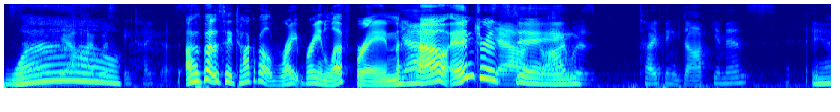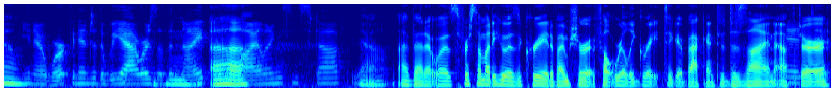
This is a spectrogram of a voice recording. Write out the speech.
Wow. So, yeah, I was a typist. I was about to say, talk about right brain, left brain. Yeah. How interesting. Yeah, so I was typing documents Yeah. you know, working into the wee hours of the Mhm. night for Uh-huh. the filings and stuff. Yeah. Yeah, I bet it was. For somebody who is a creative, I'm sure it felt really great to get back into design after.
